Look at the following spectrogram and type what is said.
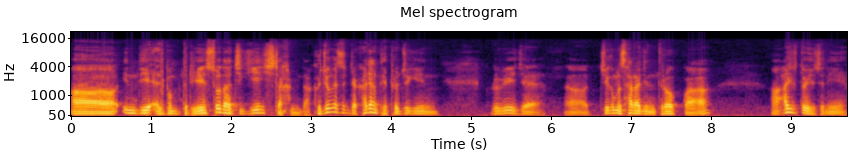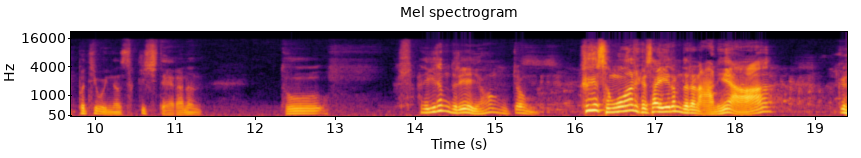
어, 인디 앨범들이 쏟아지기 시작합니다. 그 중에서 이제 가장 대표적인 그룹이 이제 어, 지금은 사라진 드럭과 어, 아직도 여전히 버티고 있는 석기 시대라는 두 아니 이름들이 형 좀 그래 성공할 회사의 이름들은 아니야. 그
